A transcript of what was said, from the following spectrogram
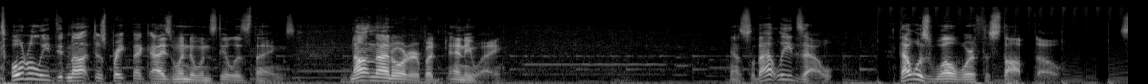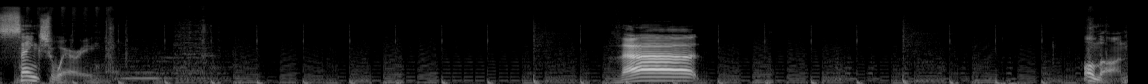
totally did not just break that guy's window and steal his things. Not in that order, but anyway. Yeah, so that leads out. That was well worth the stop, though. Sanctuary. That... Hold on.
